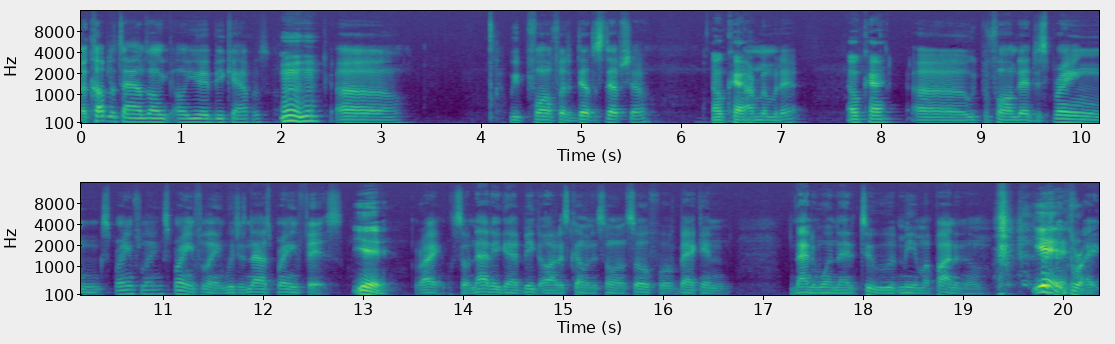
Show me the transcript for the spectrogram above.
a couple of times on, on UAB campus. mm-hmm. Uh, we performed for the Delta Step Show. Okay. I remember that. Okay. Uh, we performed at the Spring Spring Fling, Spring Fling, which is now Spring Fest, Yeah. right? So now they got big artists coming and so on and so forth. Back in 91, 92, with me and my partner them. Yeah. right.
